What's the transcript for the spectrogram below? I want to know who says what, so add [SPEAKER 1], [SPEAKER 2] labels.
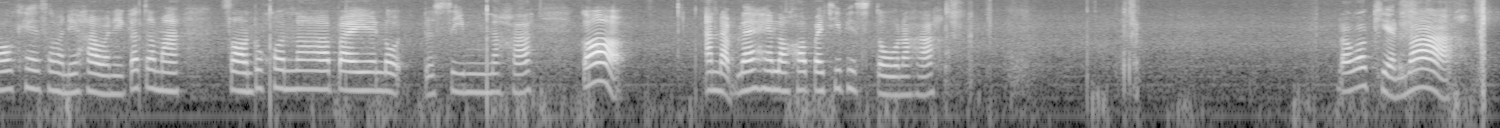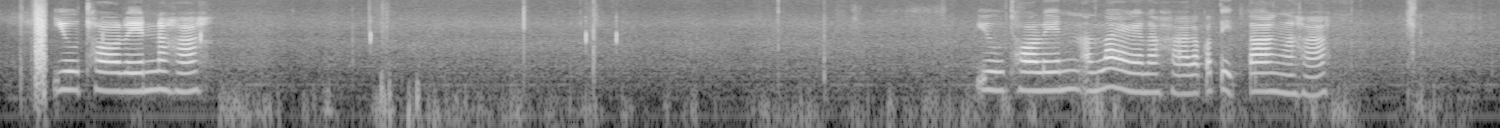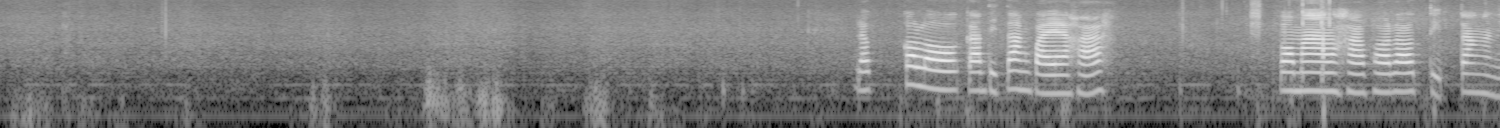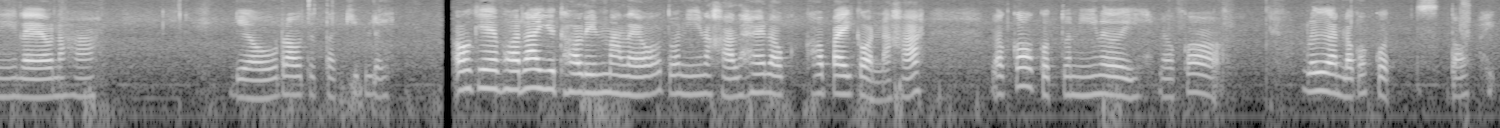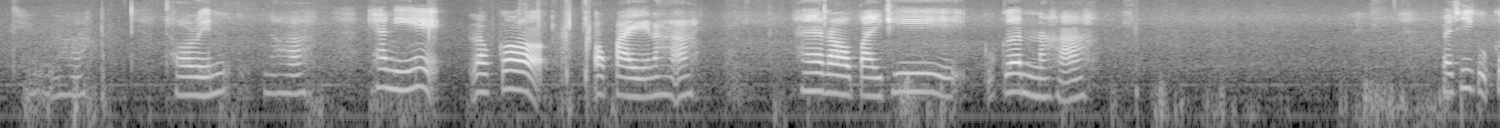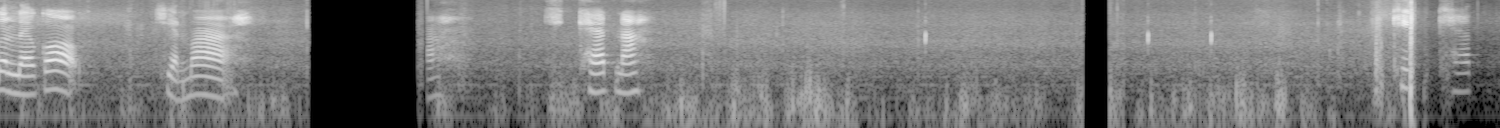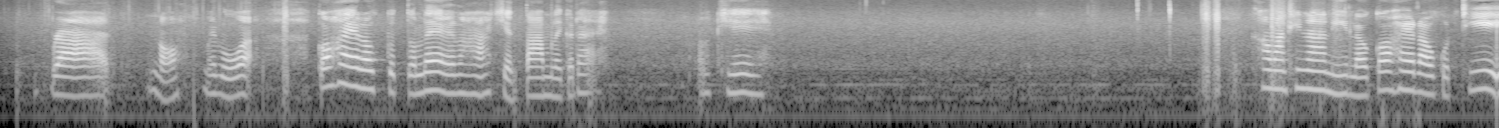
[SPEAKER 1] โอเค สวัสดีค่ะ วันนี้ก็จะมาสอนทุกคนนะคะไปโหลด The Sim นะคะ ก็อันดับแรกให้เราเข้าไปที่ Play Store นะคะ แล้วก็เขียนว่า uTorrent นะคะ uTorrent อันแรกเลยนะคะ แล้วก็ติดตั้งนะคะ แล้ว ก็รอการติดตั้งไปนะคะ ต่อมานะคะพอเราติดตั้งอันนี้แล้วนะคะ เดี๋ยวเราจะตัดคลิปเลย โอเค พอได้ยูทอรินมาแล้วตัวนี้นะคะให้เราเข้าไปก่อนนะคะ แล้วก็กดตัวนี้เลย แล้วก็เลื่อนแล้วก็กด stop อีกทีนะคะ torrent นะคะ แค่นี้แล้วก็ออกไปนะคะ ให้เราไปที่ Google นะคะ ไปที่ Google แล้วก็เขียนว่า cat นะ คลิกแคทบราดเนาะไม่รู้อะ่ะก็ให้เรากดตัวแรกเลยนะคะ เขียนตามเลยก็ได้ โอเค เข้ามาที่หน้านี้แล้วก็ให้เรากดที่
